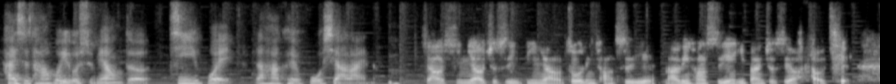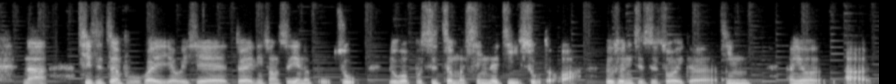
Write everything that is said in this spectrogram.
还是他会有什么样的机会让他可以活下来呢？想要新药就是一定要做临床试验，那临床试验一般就是要烧钱。那其实政府会有一些对临床试验的补助，如果不是这么新的技术的话，比如说你只是做一个已经很有呃。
